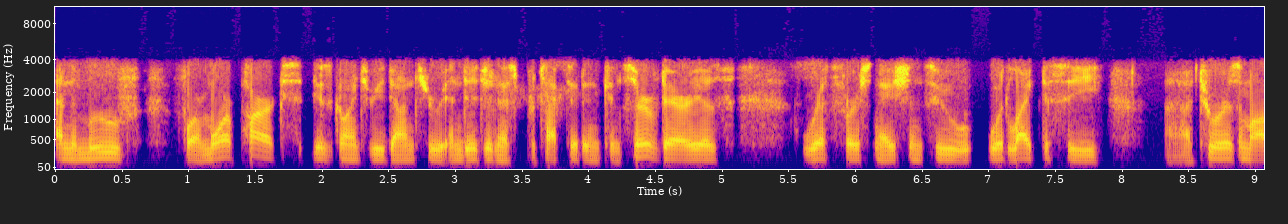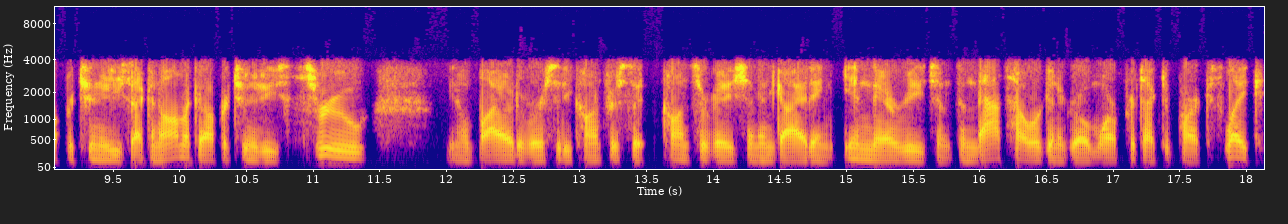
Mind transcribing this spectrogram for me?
and the move for more parks is going to be done through Indigenous protected and conserved areas with First Nations who would like to see uh, tourism opportunities, economic opportunities through you know, biodiversity conservation and guiding in their regions. And that's how we're going to grow more protected parks like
